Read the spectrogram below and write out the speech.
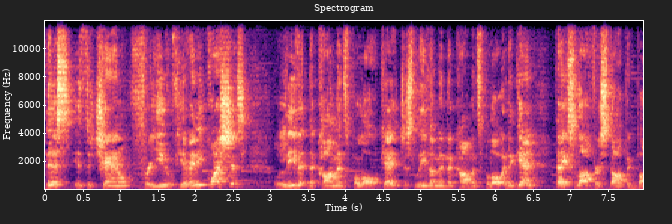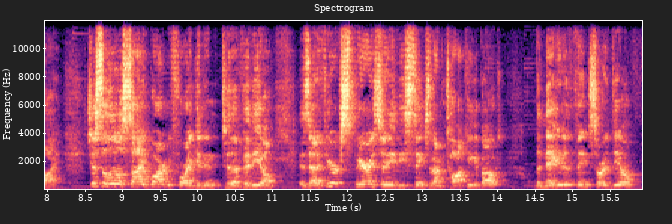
this is the channel for you. If you have any questions, leave it in the comments below, okay? Just leave them in the comments below. And again, thanks a lot for stopping by. Just a little sidebar before I get into the video is that if you're experiencing any of these things that I'm talking about, the negative things sort of deal,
